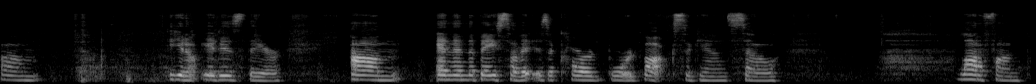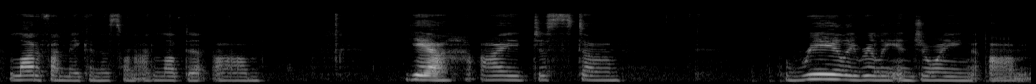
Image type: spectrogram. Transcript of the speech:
um, you know, it is there. Um, and then the base of it is a cardboard box again. So, a lot of fun. A lot of fun making this one. I loved it. Um, yeah, I just um, really, really enjoying um,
